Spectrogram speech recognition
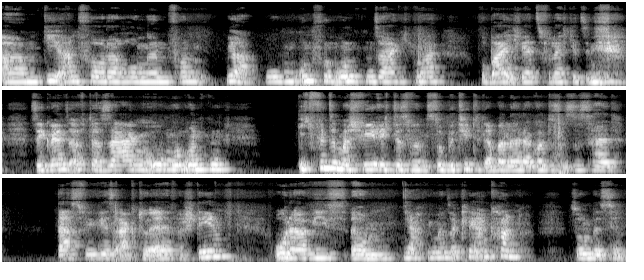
ähm, die Anforderungen von ja, oben und von unten, sage ich mal Wobei, ich werde es vielleicht jetzt in dieser Sequenz öfter sagen, oben und unten. Ich finde es immer schwierig, dass man es so betitelt, aber leider Gottes ist es halt das, wie wir es aktuell verstehen oder wie es, ähm, ja, wie man es erklären kann. So ein bisschen.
